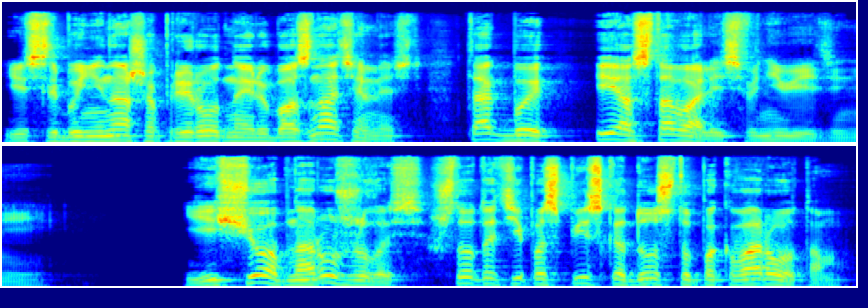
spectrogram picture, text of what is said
Если бы не наша природная любознательность, так бы и оставались в неведении. Еще обнаружилось что-то типа списка доступа к воротам.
